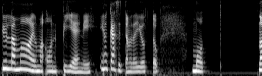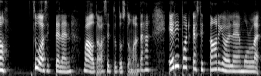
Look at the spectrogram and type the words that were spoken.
kyllä maailma on pieni, ihan käsittämätön juttu, mutta no, suosittelen valtavasti tutustumaan tähän. Eri podcastit tarjoilee mulle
